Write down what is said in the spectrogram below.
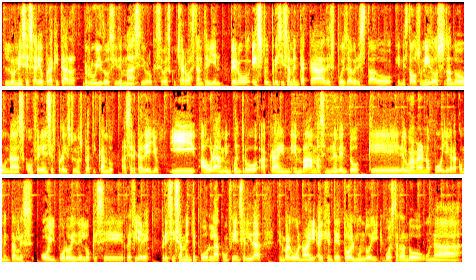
lo necesario para quitar ruidos y demás, yo creo que se va a escuchar bastante bien, pero estoy precisamente acá después de haber estado en Estados Unidos, dando unas conferencias, por ahí estuvimos platicando acerca de ello. Y ahora me encuentro acá en, en Bahamas, en un evento que de alguna manera no puedo llegar a comentarles hoy por hoy de lo que se refiere, precisamente por la confidencialidad. Sin embargo, bueno, hay, hay gente de todo el mundo y voy a estar dando una,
